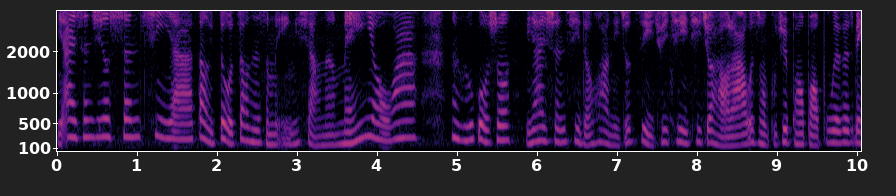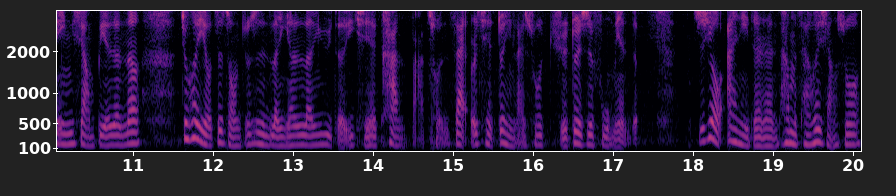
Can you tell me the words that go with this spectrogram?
你爱生气就生气呀，到底对我造成什么影响呢？没有啊。那如果说你爱生气的话，你就自己去气一气就好啦。为什么不去跑跑步，要在这边影响别人呢？就会有这种就是冷言冷语的一些看法存在，而且对你来说绝对是负面的。只有爱你的人，他们才会想说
